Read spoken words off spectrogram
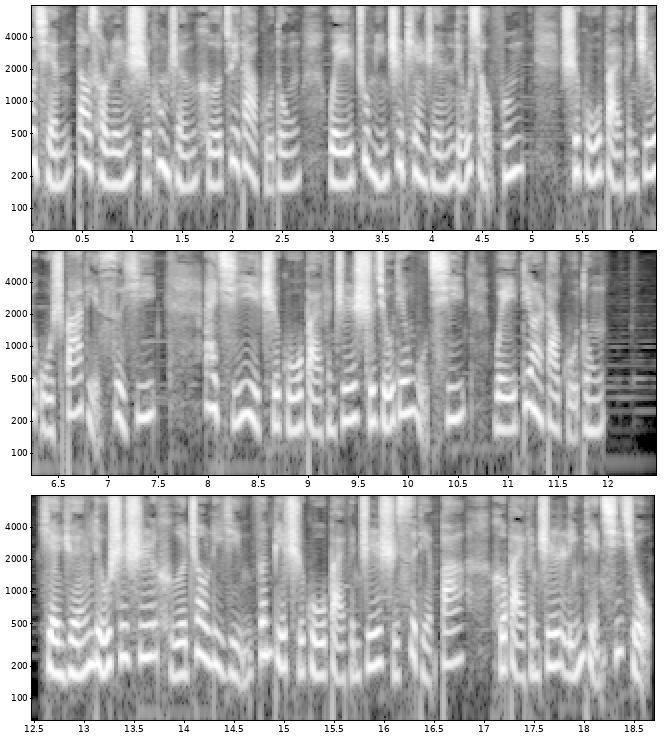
目前，稻草人实控人和最大股东为著名制片人刘晓峰，持股百分之五十八点四一；爱奇艺持股百分之十九点五七，为第二大股东。演员刘诗诗和赵丽颖分别持股百分之十四点八和百分之零点七九。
